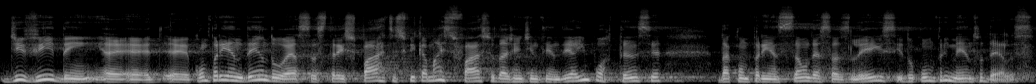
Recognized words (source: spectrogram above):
dividem, é, é, é, compreendendo essas três partes, fica mais fácil da gente entender a importância da compreensão dessas leis e do cumprimento delas.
